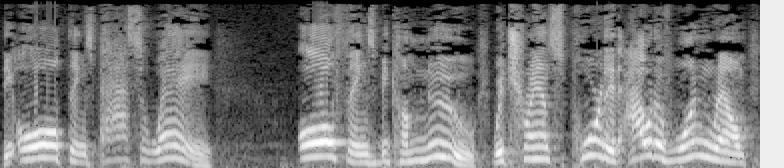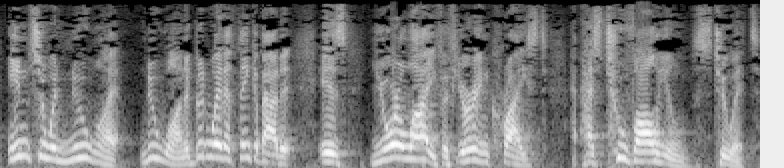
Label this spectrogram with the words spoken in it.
The old things pass away. All things become new. We're transported out of one realm into a new one. A good way to think about it is your life, if you're in Christ, has two volumes to it.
